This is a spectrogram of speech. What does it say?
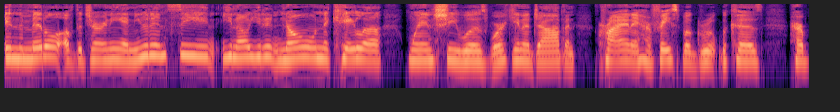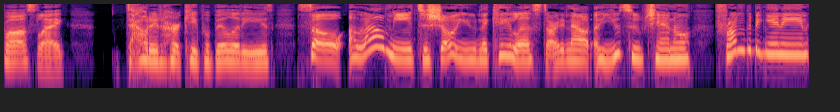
in the middle of the journey and you didn't see, you know, you didn't know Nicaila when she was working a job and crying in her Facebook group because her boss like doubted her capabilities. So allow me to show you Nicaila starting out a YouTube channel from the beginning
